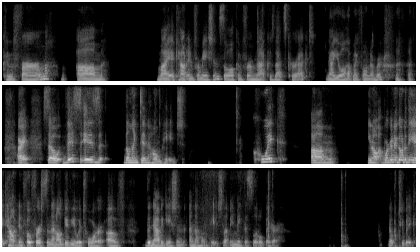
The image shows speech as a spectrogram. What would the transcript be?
confirm um, my account information. So I'll confirm that because that's correct. Now you all have my phone number. all right, so this is the LinkedIn homepage quick, um, you know, we're going to go to the account info first, and then I'll give you a tour of the navigation and the homepage. Let me make this a little bigger. Nope, too big.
